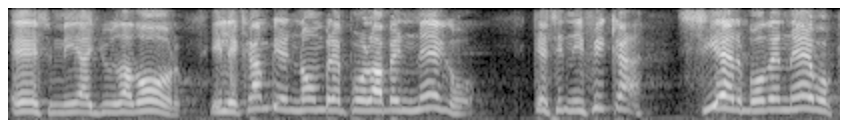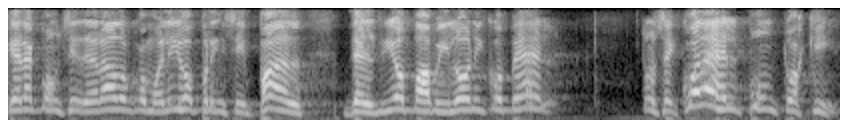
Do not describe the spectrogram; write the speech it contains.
es mi ayudador. Y le cambia el nombre por Abednego, que significa siervo de Nebo, que era considerado como el hijo principal del dios babilónico Bel. Entonces, ¿cuál es el punto aquí?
